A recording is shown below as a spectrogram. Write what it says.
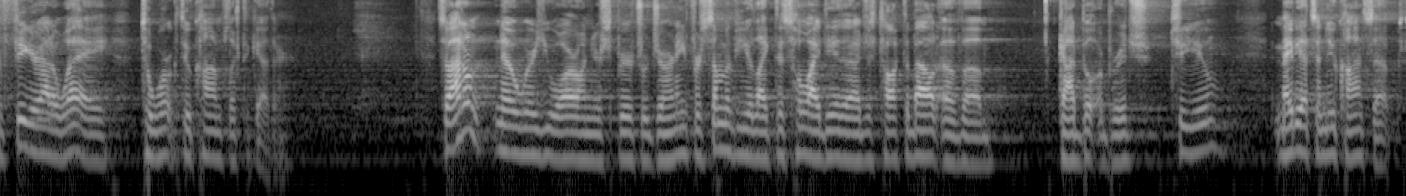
to figure out a way to work through conflict together. So I don't know where you are on your spiritual journey. For some of you, like this whole idea that I just talked about of um, God built a bridge to you, maybe that's a new concept.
